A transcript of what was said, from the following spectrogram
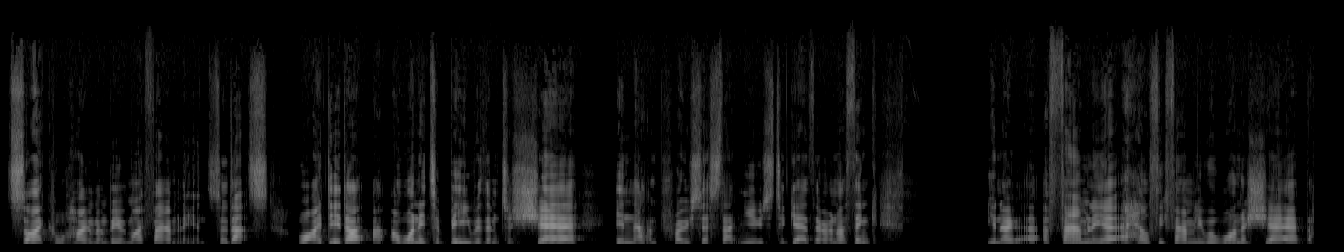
cycle home and be with my family. And so that's what I did. I, I, I wanted to be with them, to share in that and process that news together. And I think, you know, a, a family, a, a healthy family, will want to share the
